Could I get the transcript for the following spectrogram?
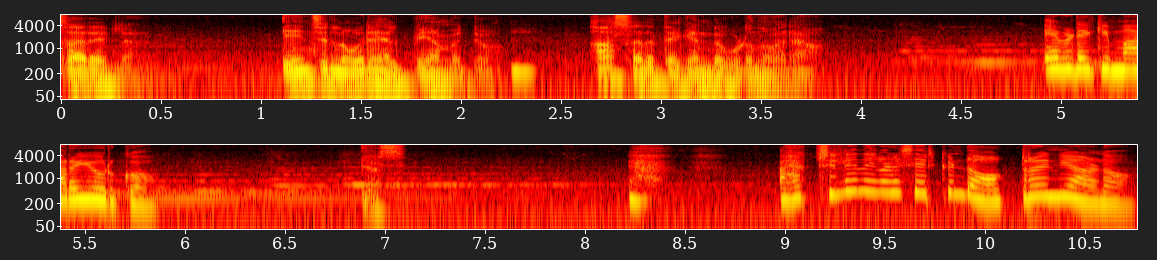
സാരമില്ല. ഏഞ്ചലിന് ഒരു ഹെൽപ്പ് ചെയ്യാൻ പറ്റുമോ ആ സ്ഥലത്തേക്ക് എന്റെ കൂടെ വരാം. എവിടേക്ക്? മറയൂർക്കോ? യെസ് ആക്ച്വലി നിങ്ങൾ ശരിക്കും ഡോക്ടർ തന്നെയാണോ?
